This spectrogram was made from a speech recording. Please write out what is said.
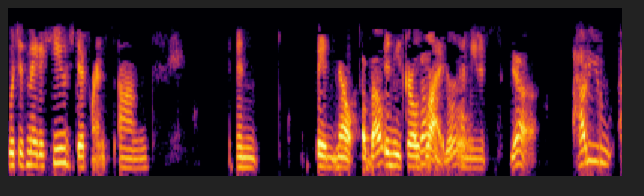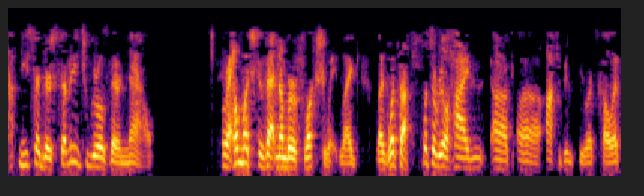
which has made a huge difference um, in in Now about in these girls' about the lives. girls. I mean, it's yeah. How do you you said there's 72 girls there now? Right. How much does that number fluctuate? Like like what's a what's a real high uh, uh, occupancy? Let's call it,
